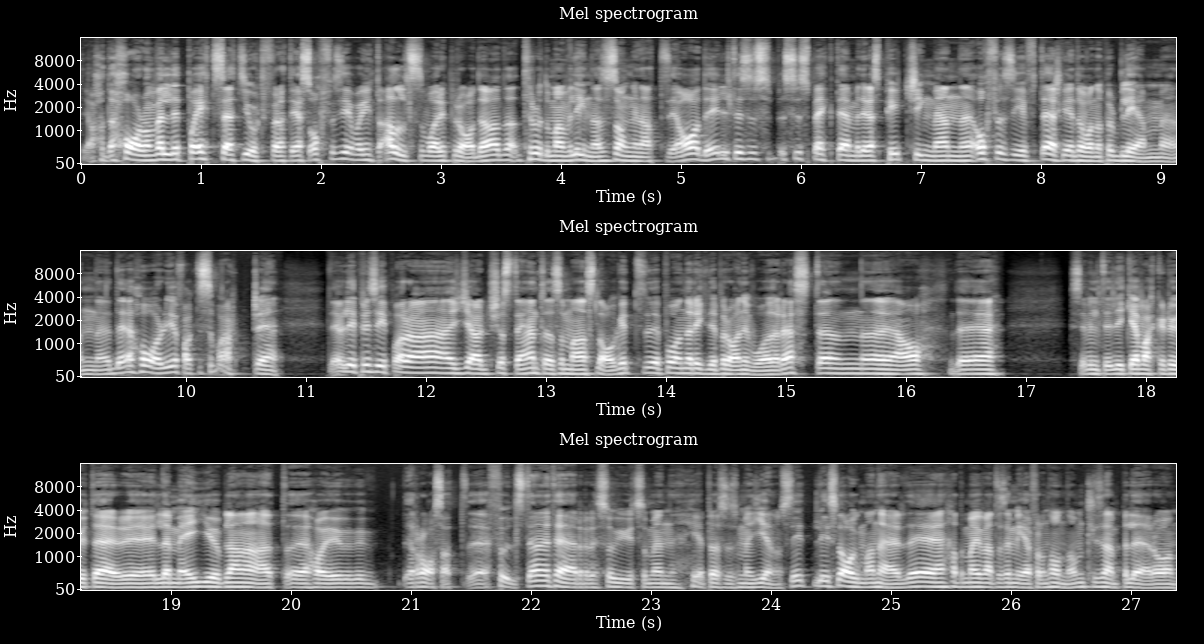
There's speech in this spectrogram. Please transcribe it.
ja, det har de väl på ett sätt gjort för att deras offensiv har ju inte alls varit bra. Det trodde man väl innan säsongen att ja, det är lite suspekt där med deras pitching, men eh, offensivt där ska det inte vara något problem, men det har det ju faktiskt varit. Det är väl i princip bara Judge och Stanton som har slagit på en riktigt bra nivå. Resten, ja, det ser väl inte lika vackert ut där. Eh, LeMayu bland annat eh, har ju rasat eh, fullständigt här, såg ut som en, helt plötsligt som en genomsnittlig slagman här. Det hade man ju väntat sig mer från honom till exempel där och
